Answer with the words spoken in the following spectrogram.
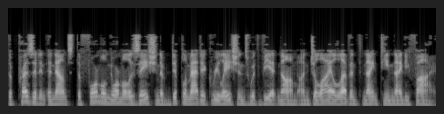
the president announced the formal normalization of diplomatic relations with Vietnam on July 11, 1995.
